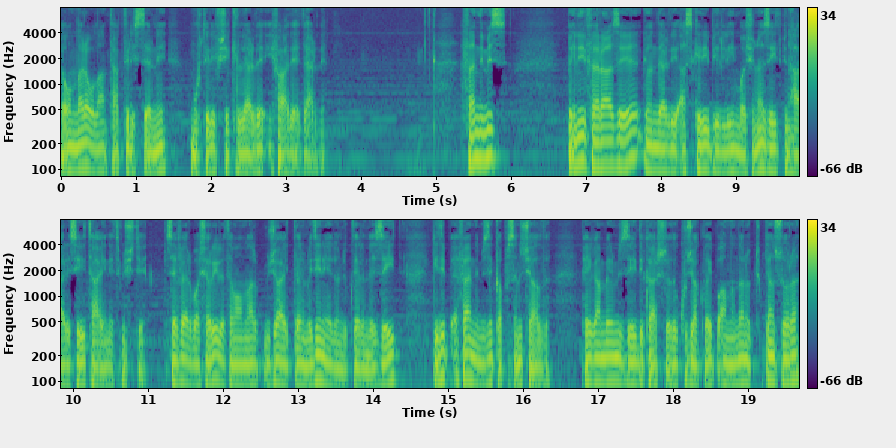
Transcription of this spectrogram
ve onlara olan takdir hislerini muhtelif şekillerde ifade ederdi. Efendimiz Beni Feraze'ye gönderdiği askeri birliğin başına Zeyd bin Harise'yi tayin etmişti. Sefer başarıyla tamamlanıp mücahitler Medine'ye döndüklerinde Zeyd gidip Efendimizin kapısını çaldı. Peygamberimiz Zeyd'i karşıladı, kucaklayıp alnından öptükten sonra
